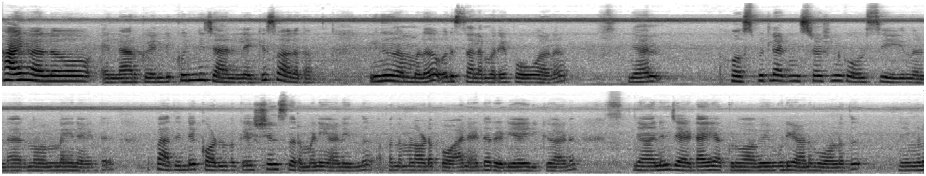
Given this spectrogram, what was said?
ഹായ് ഹലോ. എല്ലാവർക്കും എന്റെ കുഞ്ഞു ചാനലിലേക്ക് സ്വാഗതം. ഇന്ന് നമ്മൾ ഒരു സ്ഥലം വരെ പോവുകയാണ് ഞാൻ ഹോസ്പിറ്റൽ അഡ്മിനിസ്ട്രേഷൻ കോഴ്സ് ചെയ്യുന്നുണ്ടായിരുന്നു ഓൺലൈനായിട്ട്. അപ്പോൾ അതിന്റെ കോൺവക്കേഷൻ സെറമണിയാണ് ഇന്ന്. അപ്പോൾ നമ്മളവിടെ പോകാനായിട്ട് റെഡി ആയിരിക്കുകയാണ് ഞാനും ചേട്ടായി അക്കുടുവാവയും കൂടിയാണ് പോണത്. ഞങ്ങൾ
